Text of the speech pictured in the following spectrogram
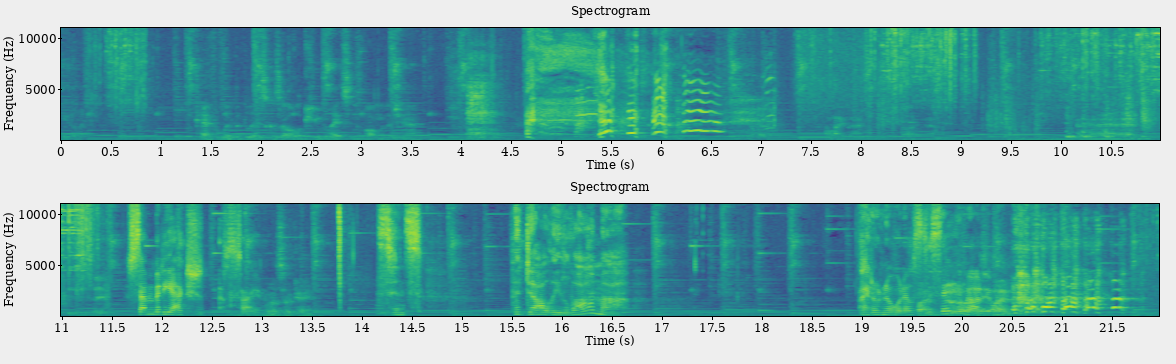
You got it. Careful with the bliss because it all accumulates in the bottom of the chair. I like that. I like that. Uh, Somebody actually, sorry, well, that's okay. since the Dalai Lama, I don't know what else to say No, no, about it's him.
